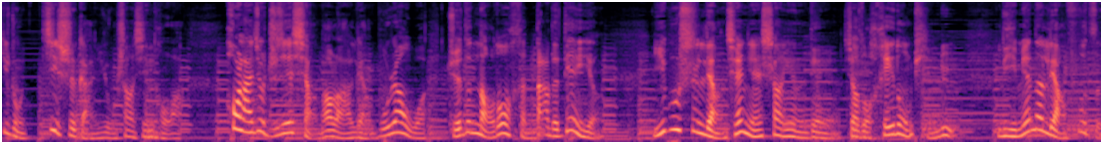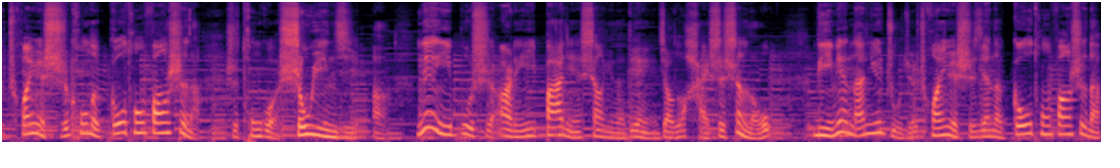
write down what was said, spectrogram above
一种既视感涌上心头啊。后来就直接想到了两部让我觉得脑洞很大的电影，一部是两千年上映的电影，叫做《黑洞频率》。里面的两父子穿越时空的沟通方式呢，是通过收音机啊。另一部是二零一八年上映的电影，叫做《海市蜃楼》，里面男女主角穿越时间的沟通方式呢，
